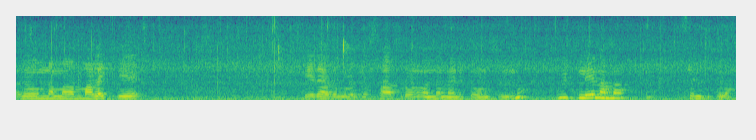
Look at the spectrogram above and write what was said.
அதுவும் நம்ம மலைக்கு ஏதாவது உங்களுக்கு சாப்பிடணும் அந்த மாதிரி தோணுச்சுன்னா வீட்டிலே நம்ம செஞ்சுக்கலாம்.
